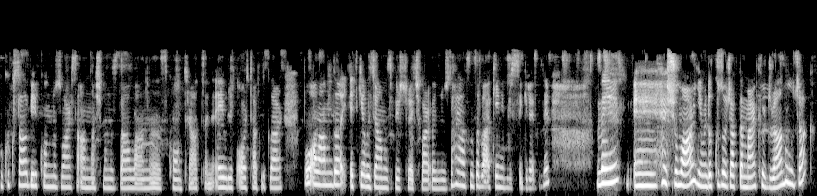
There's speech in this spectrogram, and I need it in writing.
hukuksal bir konunuz varsa anlaşmanız, davanız, kontrat, hani evlilik, ortaklıklar bu alanda etki alacağınız bir süreç var önünüzde. Hayatınıza belki yeni birisi girebilir. Ve e, şu var 29 Ocak'ta Merkür durağan olacak.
